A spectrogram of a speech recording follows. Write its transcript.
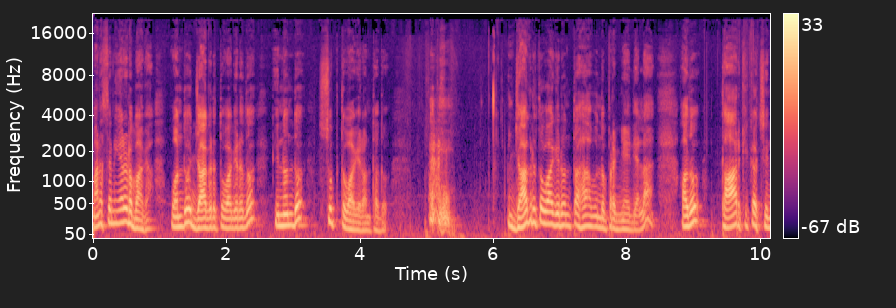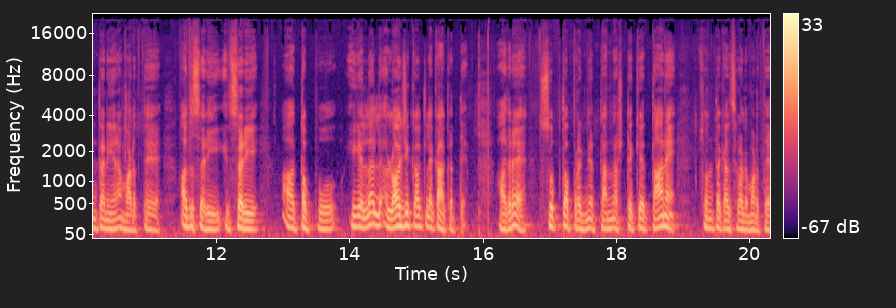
ಮನಸ್ಸಿನ ಎರಡು ಭಾಗ, ಒಂದು ಜಾಗೃತವಾಗಿರೋದು, ಇನ್ನೊಂದು ಸುಪ್ತವಾಗಿರೋಂಥದ್ದು ಜಾಗೃತವಾಗಿರುವಂತಹ ಒಂದು ಪ್ರಜ್ಞೆ ಇದೆಯಲ್ಲ, ಅದು ತಾರ್ಕಿಕ ಚಿಂತನೆಯನ್ನು ಮಾಡುತ್ತೆ. ಅದು ಸರಿ, ಇದು ಸರಿ ತಪ್ಪು, ಹೀಗೆಲ್ಲ ಲಾಜಿಕ್ ಆಗಿ ಲೆಕ್ಕ ಹಾಕುತ್ತೆ. ಆದರೆ ಸುಪ್ತ ಪ್ರಜ್ಞೆ ತನ್ನಷ್ಟಕ್ಕೆ ತಾನೇ ಸ್ವಂತ ಕೆಲಸಗಳು ಮಾಡುತ್ತೆ.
